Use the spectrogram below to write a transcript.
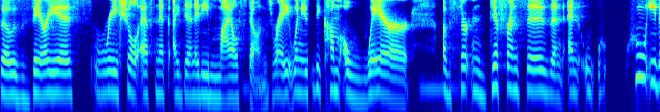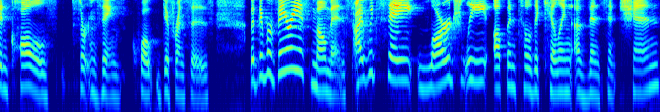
those various racial ethnic identity milestones right when you become aware of certain differences and and who even calls certain things quote differences but there were various moments i would say largely up until the killing of vincent chin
